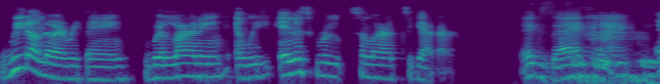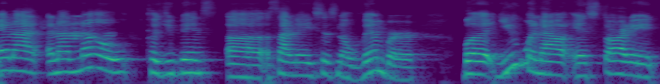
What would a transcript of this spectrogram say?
we don't know everything. We're learning and we in this group to learn together. Exactly. And I and I know because you've been uh assigned age since November, but you went out and started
